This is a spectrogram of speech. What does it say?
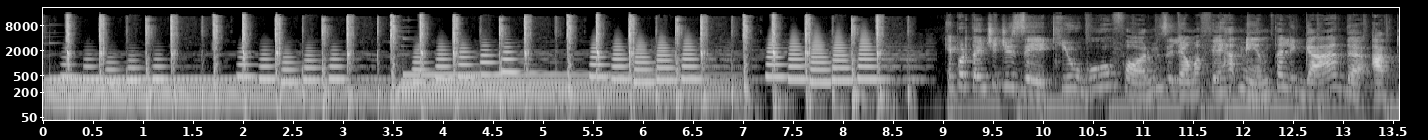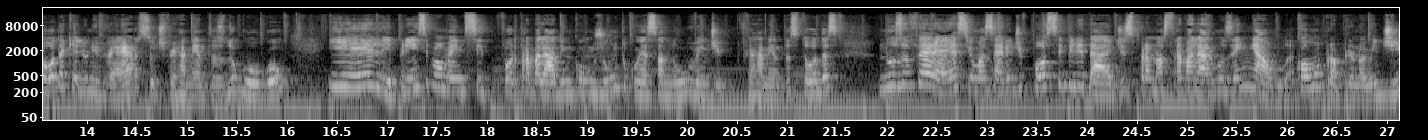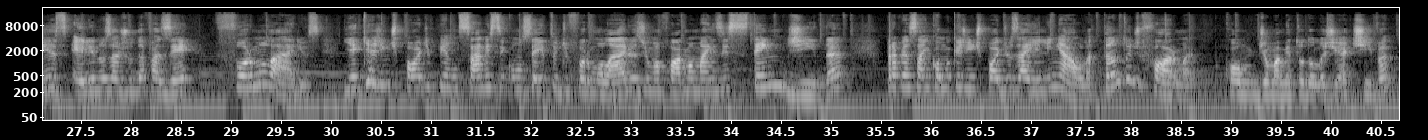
É importante dizer que o Google Forms ele é uma ferramenta ligada a todo aquele universo de ferramentas do Google e ele, principalmente se for trabalhado em conjunto com essa nuvem de ferramentas todas, nos oferece uma série de possibilidades para nós trabalharmos em aula. Como o próprio nome diz, ele nos ajuda a fazer formulários. E aqui a gente pode pensar nesse conceito de formulários de uma forma mais estendida para pensar em como que a gente pode usar ele em aula, tanto de forma como de uma metodologia ativa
